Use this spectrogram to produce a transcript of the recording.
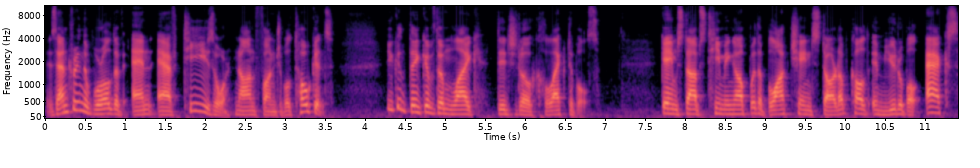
is entering the world of NFTs or non fungible tokens. You can think of them like digital collectibles. GameStop's teaming up with a blockchain startup called Immutable X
